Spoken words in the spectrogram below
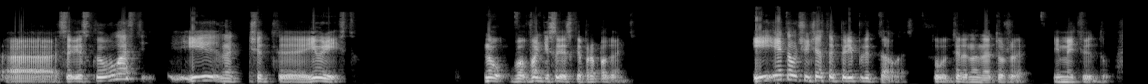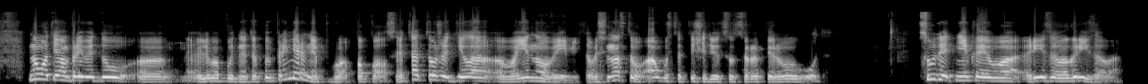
э, советскую власть и значит, э, еврейство. Ну, в, в антисоветской пропаганде. И это очень часто переплеталось. Тут, наверное, тоже иметь в виду. Ну вот я вам приведу э, любопытный такой пример, мне попался. Это тоже дело военного времени. 18 августа 1941 года. Судят некоего Ризова-Гризова,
